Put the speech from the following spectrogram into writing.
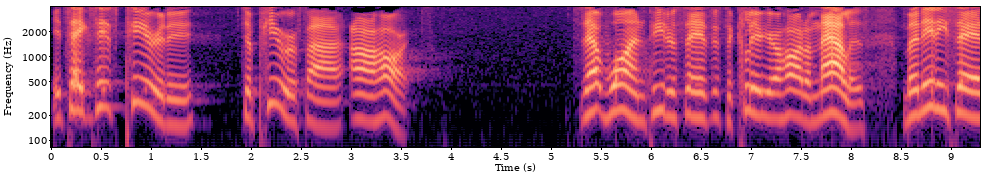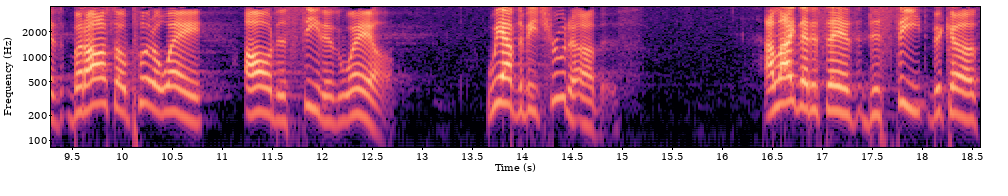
It takes His purity to purify our hearts. Step one, Peter says, is to clear your heart of malice. But then he says, but also put away all deceit as well. We have to be true to others. I like that it says deceit because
